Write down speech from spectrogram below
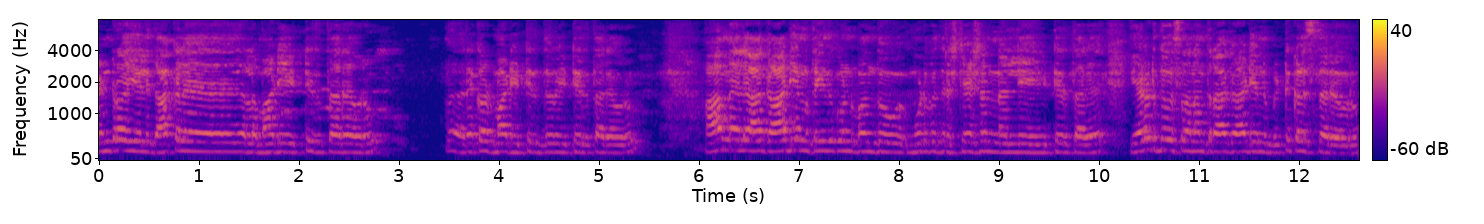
ಪೆಂಡ್ರಾಯಿಯಲ್ಲಿ ದಾಖಲೆ ಎಲ್ಲ ಮಾಡಿ ಇಟ್ಟಿರ್ತಾರೆ ಅವರು. ರೆಕಾರ್ಡ್ ಮಾಡಿ ಇಟ್ಟಿದ್ದರು ಇಟ್ಟಿರ್ತಾರೆ ಅವರು. ಆಮೇಲೆ ಆ ಗಾಡಿಯನ್ನು ತೆಗೆದುಕೊಂಡು ಬಂದು ಮೂಡುಬಿದ್ರೆ ಸ್ಟೇಷನ್ನಲ್ಲಿ ಇಟ್ಟಿರ್ತಾರೆ. ಎರಡು ದಿವಸ ನಂತರ ಆ ಗಾಡಿಯನ್ನು ಬಿಟ್ಟು ಕಳಿಸ್ತಾರೆ ಅವರು.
